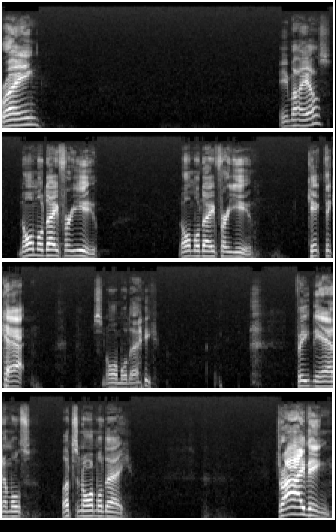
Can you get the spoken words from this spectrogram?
praying. Anybody else? Normal day for you. Normal day for you. Kick the cat. It's a normal day. feeding the animals. What's a normal day? Driving.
